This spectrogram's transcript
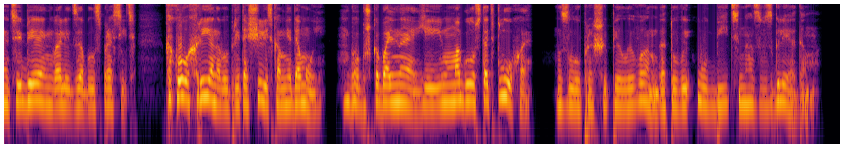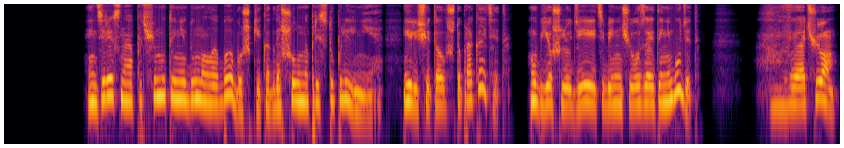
«У тебя, инвалид, забыл спросить. Какого хрена вы притащились ко мне домой? Бабушка больная, ей могло стать плохо». Зло прошипел Иван, готовый убить нас взглядом. Интересно, а почему ты не думал о бабушке, когда шел на преступление? Или считал, что прокатит? Убьешь людей, и тебе ничего за это не будет? Вы о чем?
